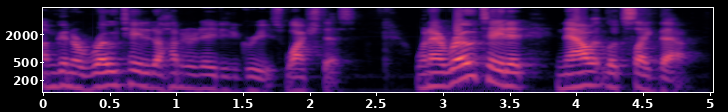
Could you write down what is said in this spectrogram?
I'm going to rotate it 180 degrees. Watch this. When I rotate it, now it looks like that.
